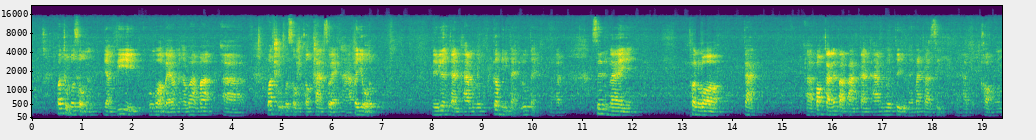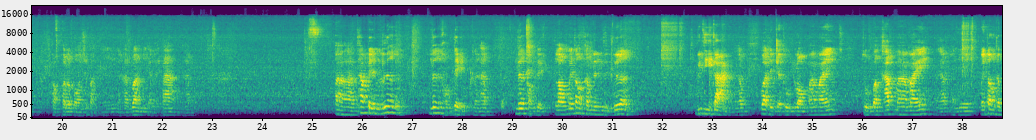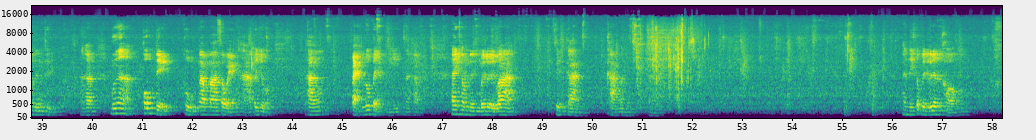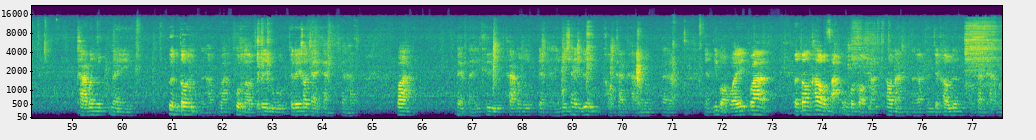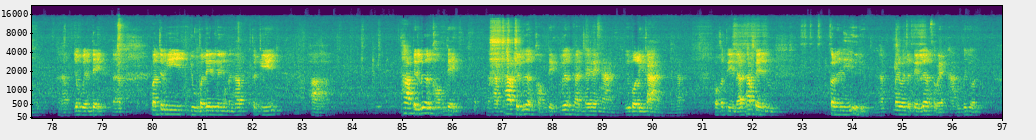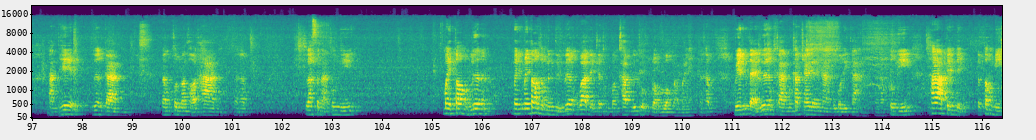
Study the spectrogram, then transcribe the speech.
วัตถุประสงค์อย่างที่ผมบอกแล้วนะครับว่าว่าวัตถุประสงค์ของการแสวงหาประโยชน์ ในเรื่องการค้ามนุษย์ก็มีแปดรูปแบบนะครับ ซึ่งในพรบการป้องกันและปราบปรามการค้ามนุษย์จะอยู่ในมาตราสี่นะครับของของพรบฉบับนี้นะครับว่ามีอะไรบ้างนะครับอ่า ถ้าเป็นเรื่องเรื่องของเด็กนะครับ เรื่องของเด็กเราไม่ต้องคำนึงถึงเรื่องวิธีการนะครับ ว่าเด็กจะถูกหลอกมาไหมถูกบังคับมาไหมนะครับ อันนี้ไม่ต้องคำนึงถึงนะครับ เมื่อพบเด็กถูกนำมาแสวงหาประโยชน์ ทั้งแปดรูปแบบนี้นะครับ ให้คำนึงไว้เลยว่าเป็นการค้ามนุษย์นะครับ อันนี้ก็เป็นเรื่องของค้ามนุษย์ในเบื้องต้นนะครับ ว่าพวกเราจะได้รู้จะได้เข้าใจกันนะครับ ว่าแบบไหนคือค้ามนุษย์แบบไหนไม่ใช่เรื่องของการค้ามนุษย์นะครับ อย่างที่บอกไว้ว่าจะต้องเข้าสามองค์ประกอบหลักเท่านั้นนะครับถึงจะเข้าเรื่องของการค้ามนุษย์นะครับ ยกเว้นเด็กนะครับ มันจะมีอยู่ประเด็นหนึ่งนะครับตะกี้อ่า ถ้าเป็นเรื่องของเด็กนะครับ ถ้าเป็นเรื่องของเด็กเรื่องการใช้แรงงานหรือบริการนะครับ ปกติแล้วถ้าเป็นกรณีอื่นนะครับ ไม่ว่าจะเป็นเรื่องแสวงหาผลประโยชน์ทางเพศเรื่องการนำคนมาขอทานนะครับ ลักษณะพวกนี้ ไม่ต้องเรื่องไม่ไม่ต้องคำนึงถึงเรื่องว่าเด็กจะถูกบังคับหรือถูกหลอกลวงมาไหมนะครับ เว้นแต่เรื่องการบังคับใช้แรงงานหรือบริการนะครับ ตรงนี้ ถ้าเป็นเด็กจะต้องมี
